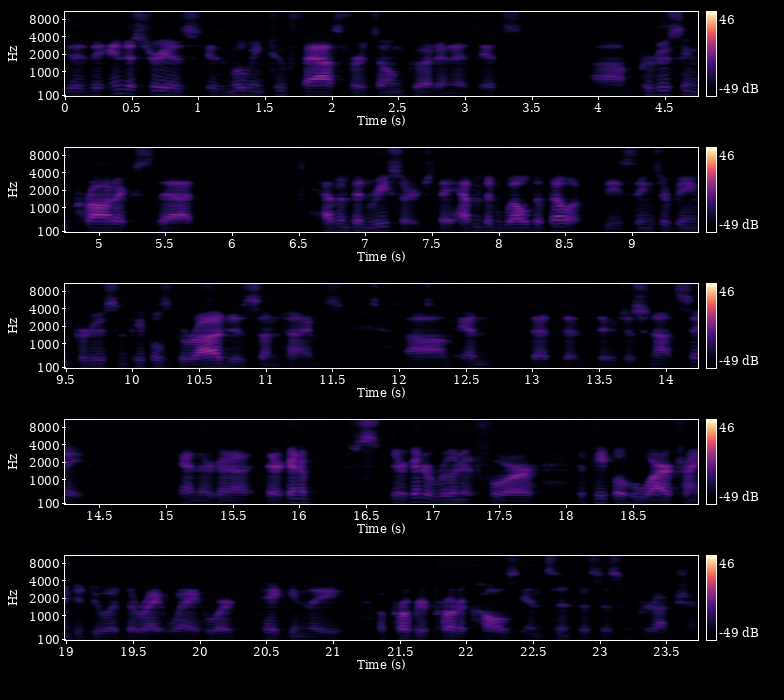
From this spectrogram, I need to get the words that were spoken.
the, the industry is is moving too fast for its own good, and it's it's um, producing products that haven't been researched. They haven't been well developed. These things are being produced in people's garages sometimes, um, and that, that they're just not safe. And they're gonna they're gonna they're gonna ruin it for the people who are trying to do it the right way, who are taking the appropriate protocols in synthesis and production.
